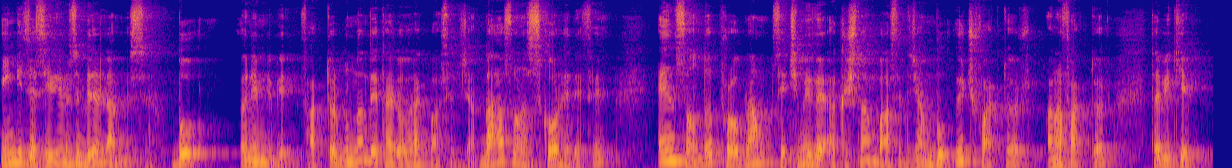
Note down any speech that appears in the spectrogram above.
İngilizce seviyemizin belirlenmesi. Bu önemli bir faktör. Bundan detaylı olarak bahsedeceğim. Daha sonra skor hedefi. En sonunda program seçimi ve akıştan bahsedeceğim. Bu üç faktör, ana faktör. Tabii ki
